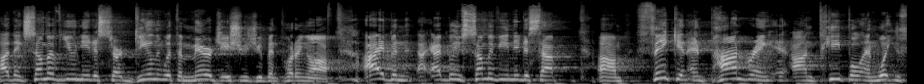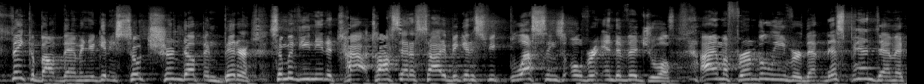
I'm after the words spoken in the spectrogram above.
I think some of you need to start dealing with the marriage issues you've been putting off. I've been, I believe some of you need to stop um, thinking and pondering on people and what you think about them, and you're getting so churned up and bitter. Some of you need to t- toss that aside and begin to speak blessings over individuals. I am a firm believer that this pandemic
